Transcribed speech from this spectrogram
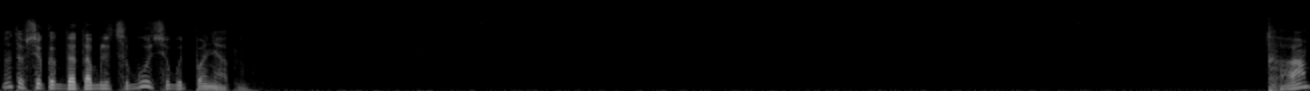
Но это все, когда таблица будет, все будет понятно. Та.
